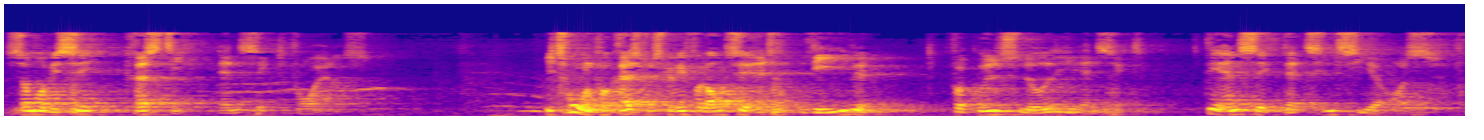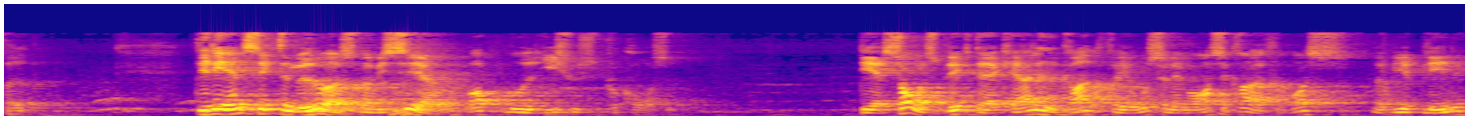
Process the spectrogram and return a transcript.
så må vi se Kristi ansigt foran os. I troen på Kristus skal vi få lov til at leve for Guds nådige ansigt. Det ansigt, der tilsiger os fred. Det er det ansigt, der møder os, når vi ser op mod Jesus på korset. Det er et sorgens blik, der er kærlighed græd for Jerusalem, og også græd for os, når vi er blinde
